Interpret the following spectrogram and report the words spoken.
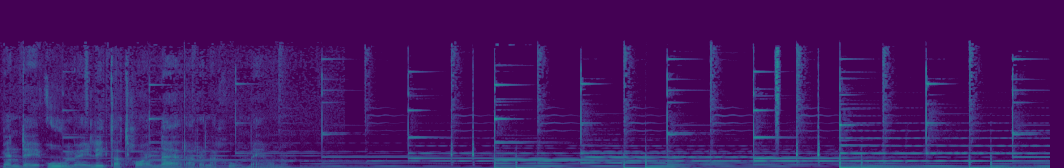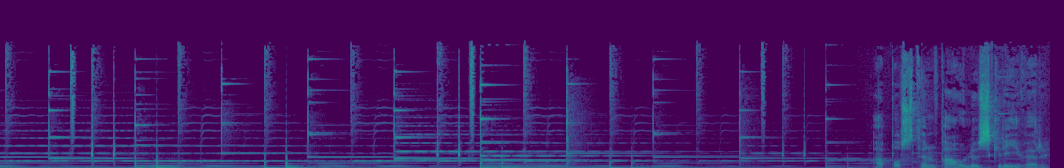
Men det är omöjligt att ha en nära relation med honom. Aposteln Paulus skriver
